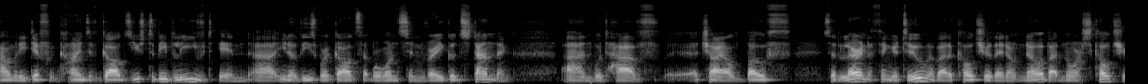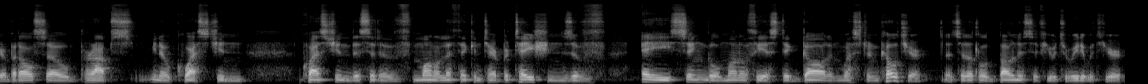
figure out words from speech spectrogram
how many different kinds of gods used to be believed in. Uh, you know, these were gods that were once in very good standing, and would have a child both so learn a thing or two about a culture they don't know about Norse culture, but also perhaps you know question question the sort of monolithic interpretations of a single monotheistic god in Western culture. That's a little bonus if you were to read it with your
